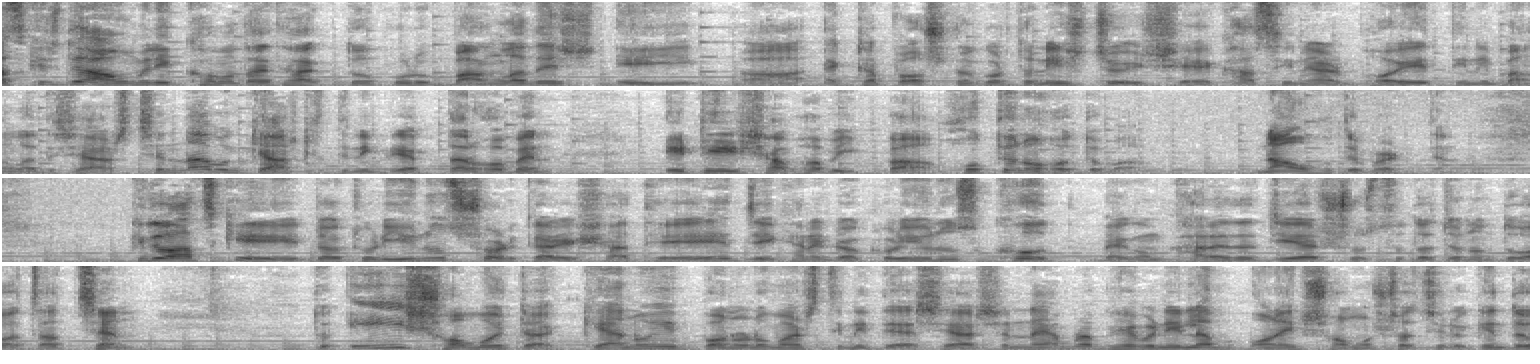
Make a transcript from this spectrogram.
আজকে যদি আওয়ামী লীগ ক্ষমতায় থাকতো, পুরো বাংলাদেশ এই একটা প্রশ্ন করতো। নিশ্চয়ই শেখ হাসিনার ভয়ে তিনি বাংলাদেশে আসছেন না এবং কি আসলে তিনি গ্রেপ্তার হবেন, এটাই স্বাভাবিক বা হতে না হতো বা নাও হতে পারতেন। কিন্তু আজকে ডক্টর ইউনুস সরকারের সাথে, যেখানে ডক্টর ইউনুস খোদ বেগম খালেদা জিয়ার সুস্থতার জন্য দোয়া চাচ্ছেন, তো এই সময়টা কেন এই পনেরো মাস তিনি দেশে আসেন না আমরা ভেবে নিলাম অনেক সমস্যা ছিল, কিন্তু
